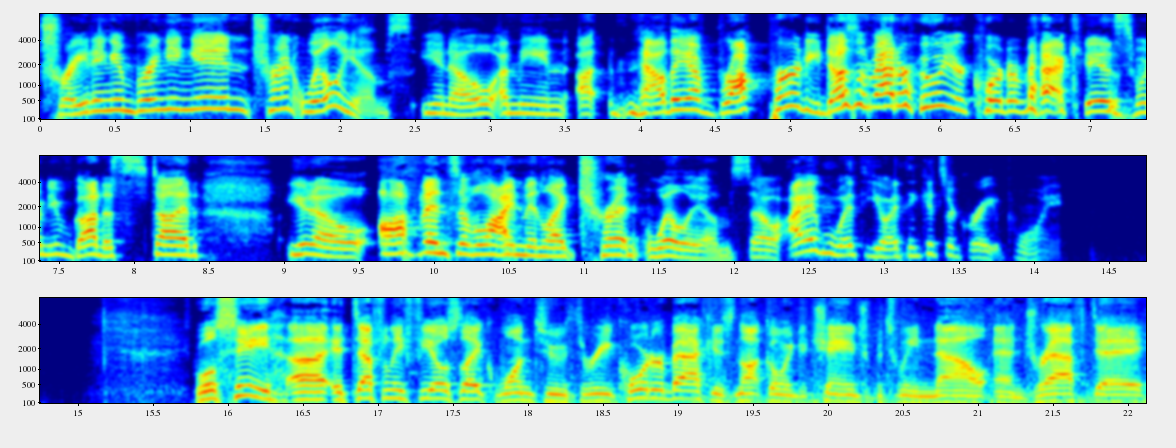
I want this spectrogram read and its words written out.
trading and bringing in Trent Williams. You know, I mean, uh, now they have Brock Purdy. Doesn't matter who your quarterback is when you've got a stud, you know, offensive lineman like Trent Williams. So I am with you. I think it's a great point. We'll see. Uh, it definitely feels like one, two, three quarterback is not going to change between now and draft day.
